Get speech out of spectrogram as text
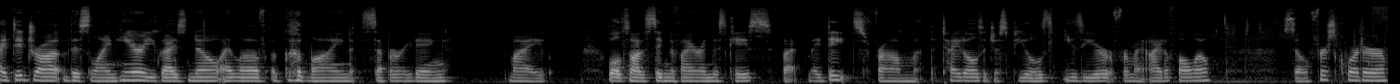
I did draw this line here. You guys know I love a good line separating my well, it's not a signifier in this case, but my dates from the titles, it just feels easier for my eye to follow. So first quarter,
